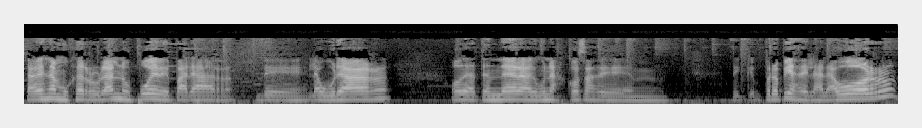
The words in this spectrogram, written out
tal vez la mujer rural no puede parar de laburar o de atender algunas cosas de, propias de la labor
